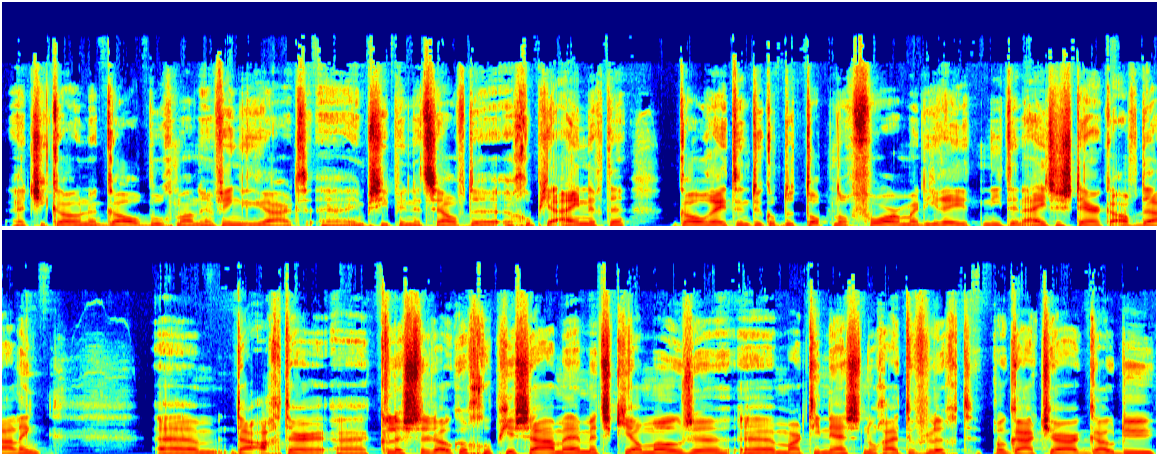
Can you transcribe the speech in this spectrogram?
Chicone, Gal, Boegman en Vingegaard in principe in hetzelfde groepje eindigden. Gal reed natuurlijk op de top nog voor, maar die reed niet in ijzersterke afdaling. Um, daarachter uh, clusterde ook een groepje samen hè, met Skjelmoze, uh, Martinez nog uit de vlucht. Pogacar, Gaudu,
